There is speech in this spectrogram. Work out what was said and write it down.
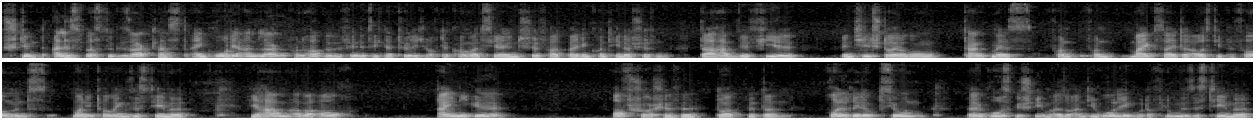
stimmt alles, was du gesagt hast. Ein Gros der Anlagen von Hoppe befindet sich natürlich auf der kommerziellen Schifffahrt bei den Containerschiffen. Da haben wir viel Ventilsteuerung, Tankmess, von, von Mikes Seite aus die Performance-Monitoring-Systeme. Wir haben aber auch einige Offshore-Schiffe. Dort wird dann Rollreduktion äh, groß also Anti-Rolling- oder Flume-Systeme.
